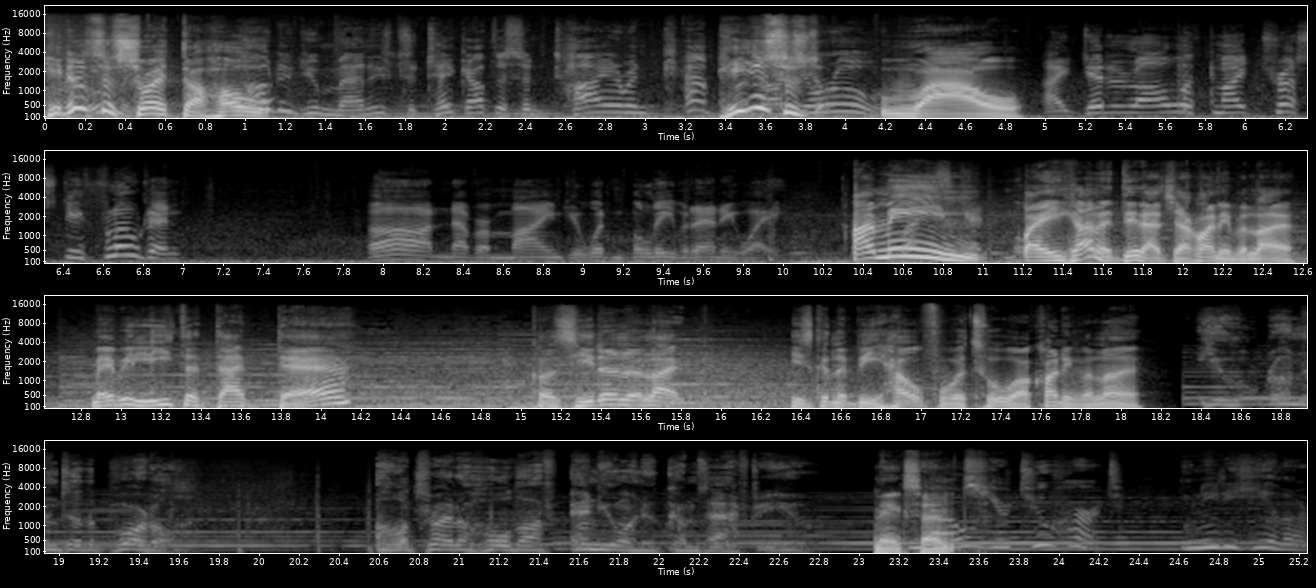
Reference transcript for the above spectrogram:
He just destroyed the whole. How did you manage to take out this entire encampment He just just. Wow. I did it all with my trusty flute and... Ah, never mind. You wouldn't believe it anyway. I mean, but he kind of did actually. I can't even lie. Maybe leave the dad there, because he don't look like he's gonna be helpful at all. I can't even lie. You run into the portal. I'll try to hold off anyone who comes after you. Makes sense. No, you're too hurt. You need a healer.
